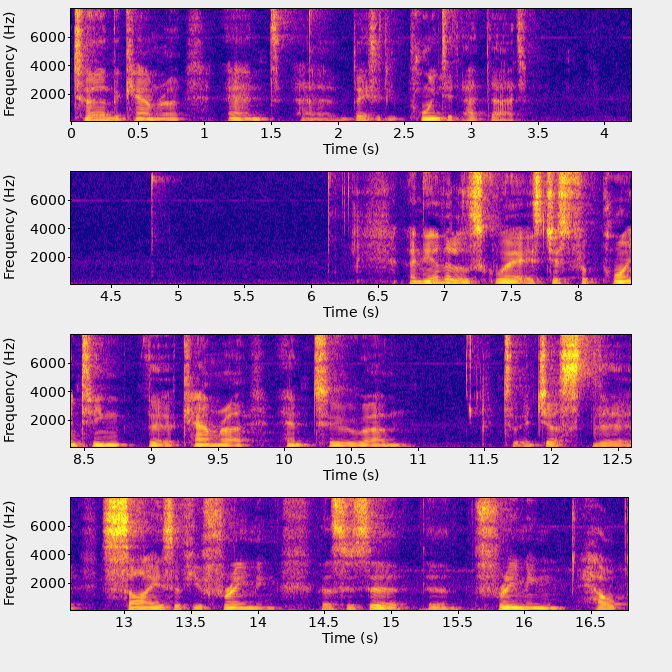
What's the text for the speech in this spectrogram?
turn the camera and uh, basically point it at that. And the other little square is just for pointing the camera and to um, adjust the size of your framing. This is a, a framing help.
